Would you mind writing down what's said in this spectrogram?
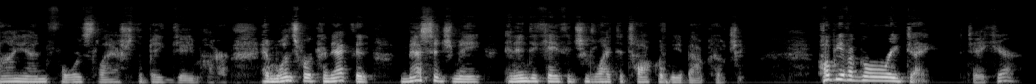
IN forward slash the big game hunter. And once we're connected, message me and indicate that you'd like to talk with me about coaching. Hope you have a great day. Take care.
